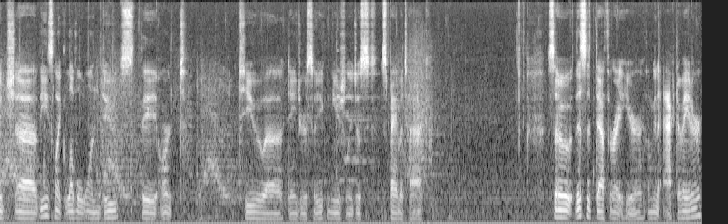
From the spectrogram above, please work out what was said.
Which, uh, these, like, level 1 dudes, they aren't too, uh, dangerous, so you can usually just spam attack. So, this is death right here. I'm gonna activate her,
